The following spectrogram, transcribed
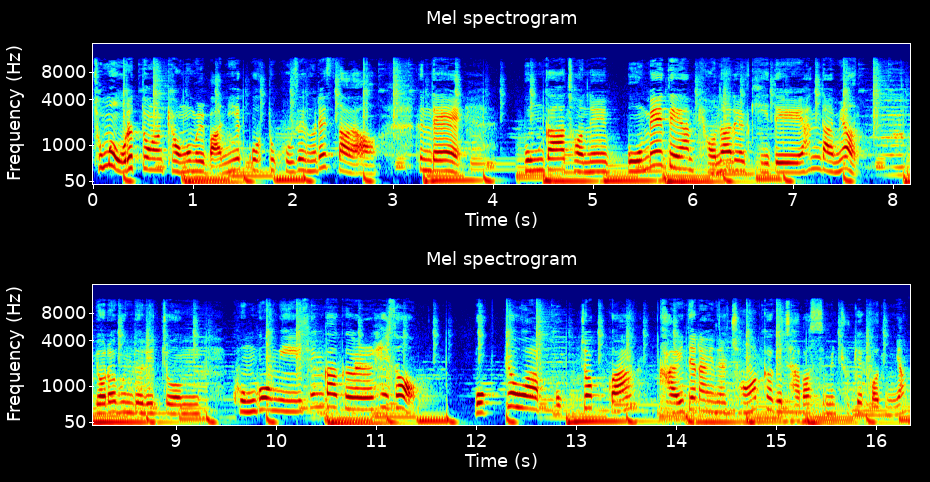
정말 오랫동안 경험을 많이 했고 또 고생을 했어요. 근데 뭔가 저는 몸에 대한 변화를 기대 한다면 여러분들이 좀 곰곰이 생각을 해서 목표와 목적과 가이드라인을 정확하게 잡았으면 좋겠거든요.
